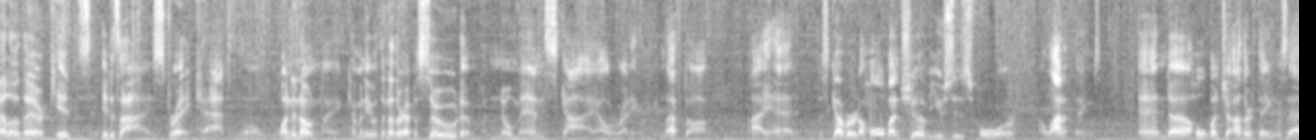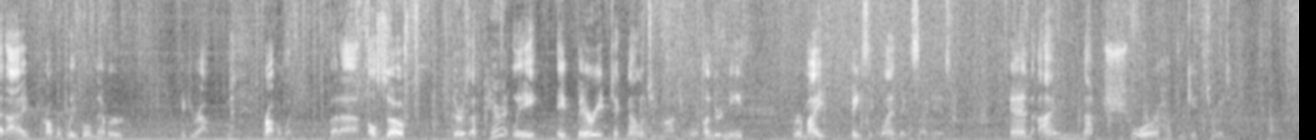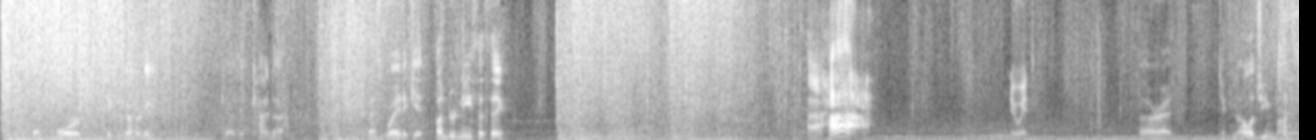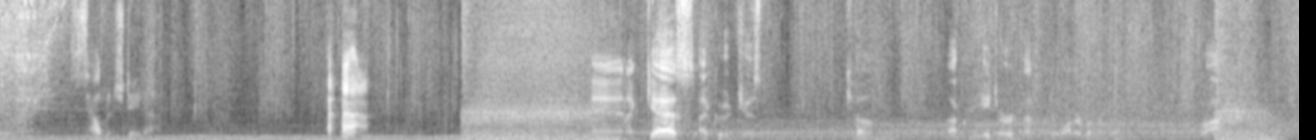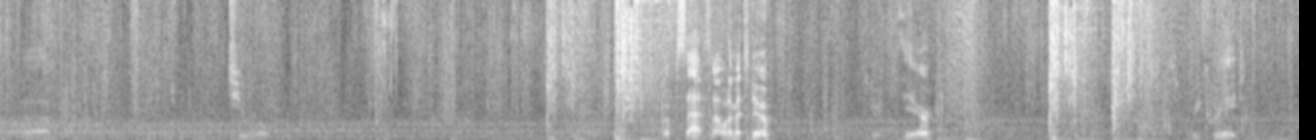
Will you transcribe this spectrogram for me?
Hello there, kids. It is I, Stray Cat, the one and only, coming to you with another episode of No Man's Sky. Alrighty, when we left off, I had discovered a whole bunch of uses for a lot of things, and a whole bunch of other things that I probably will never figure out. probably. But uh, also, there's apparently a buried technology module underneath where my basic landing site is. And I'm not sure how to get to it. Except for digging underneath. Because it kind of... Best way to get underneath a thing. Aha! Knew it. Alright. Technology module. Salvage data. Haha! And I guess I could just become a creator. Not underwater. What am I doing? Rock. Um, material. Whoops, that's not what I meant to do. Do it there. Recreate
